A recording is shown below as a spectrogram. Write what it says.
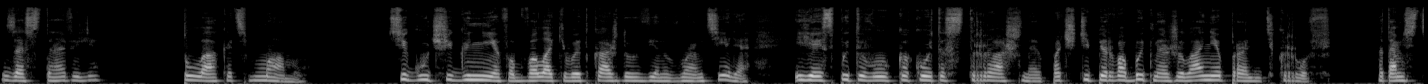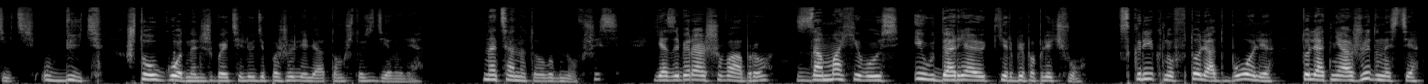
заставили плакать маму. Тягучий гнев обволакивает каждую вену в моем теле, и я испытываю какое-то страшное, почти первобытное желание пролить кровь. Отомстить, убить, что угодно, лишь бы эти люди пожалели о том, что сделали. Натянуто улыбнувшись, я забираю швабру, замахиваюсь и ударяю Кирби по плечу. Вскрикнув то ли от боли, то ли от неожиданности,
